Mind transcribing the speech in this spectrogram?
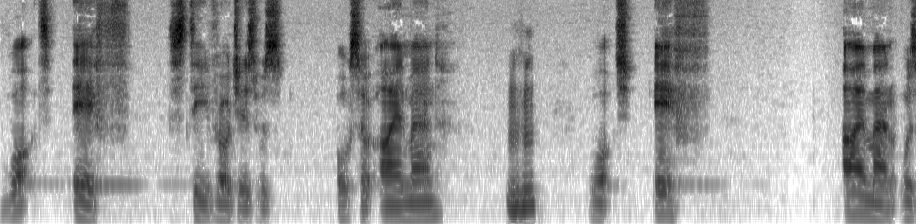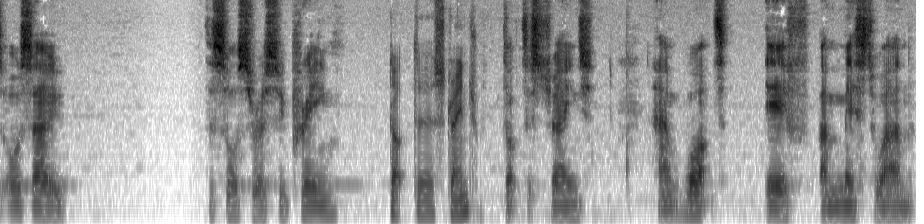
What if Steve Rogers was also Iron Man? Mm-hmm. What if Iron Man was also the Sorcerer Supreme, Doctor Strange. Doctor Strange? And what if I missed one?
